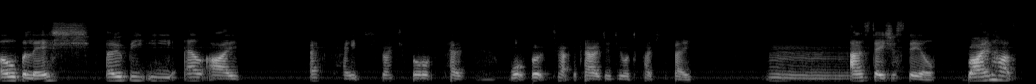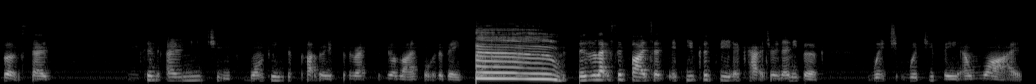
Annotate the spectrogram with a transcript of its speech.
Obelish, O-B-E-L-I-S-H-94 says, what book character do you want to punch in the face? Mm, Anastasia Steele. Ryan Hart's book says, you can only choose one piece of cutlery for the rest of your life. What would it be? Mm. Ms. Alexa Phi says, if you could be a character in any book, which would you be and why?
